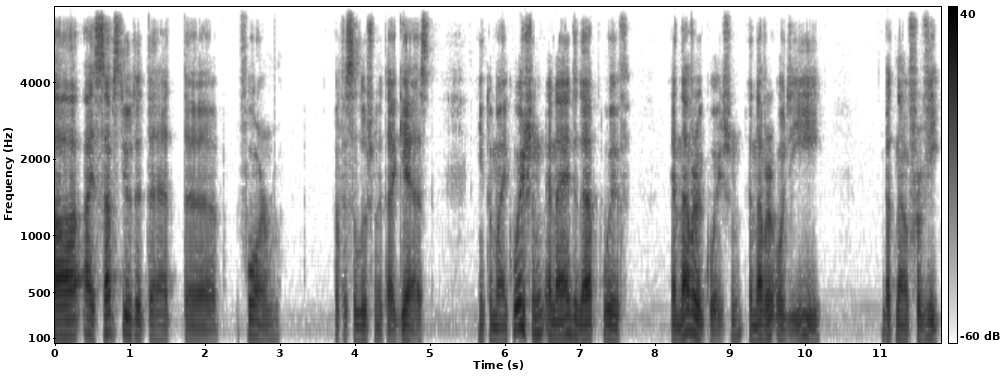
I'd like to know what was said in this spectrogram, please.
Uh, I substituted that uh, form of a solution that I guessed into my equation, and I ended up with another equation, another ODE, but now for v.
